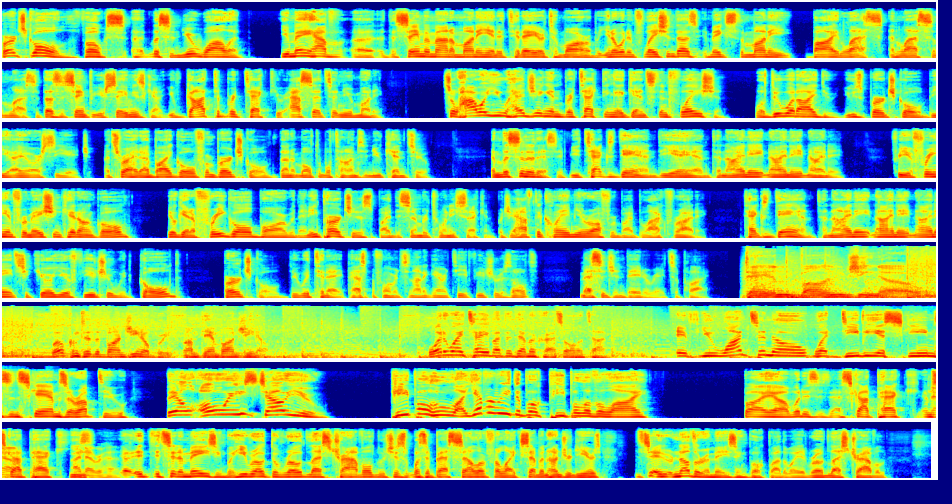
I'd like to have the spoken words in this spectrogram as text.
Birch Gold, folks, uh, listen, your wallet, you may have uh, the same amount of money in it today or tomorrow, but you know what inflation does? It makes the money buy less and less and less. It does the same for your savings account. You've got to protect your assets and your money. So, how are you hedging and protecting against inflation? Well, do what I do. Use Birch Gold, B I R C H. That's right. I buy gold from Birch Gold, done it multiple times, and you can too. And listen to this if you text Dan, D A N, to 989898 for your free information kit on gold, You'll get a free gold bar with any purchase by December 22nd, but you have to claim your offer by Black Friday. Text Dan to 989898. Secure your future with gold, Birch Gold. Do it today. Past performance is not a guarantee of future results. Message and data rates apply. Dan Bongino. Welcome to the Bongino Brief. I'm Dan Bongino. What do I tell you about the Democrats all the time? If you want to know what devious schemes and scams are up to, they'll always tell you People who lie. You ever read the book People of the Lie? By uh, what is it? Scott Peck. I'm no, Scott Peck. He's, I never have. It, it's an amazing, but he wrote The Road Less Traveled, which is was a bestseller for like 700 years. It's another amazing book, by the way, The Road Less Traveled.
